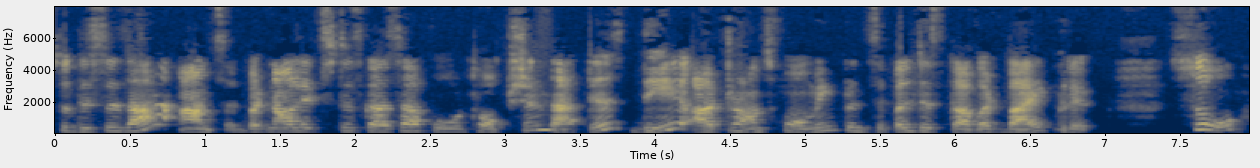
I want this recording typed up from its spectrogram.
so this is our answer. But now let's discuss our fourth option that is they are transforming principle discovered by Griff. So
